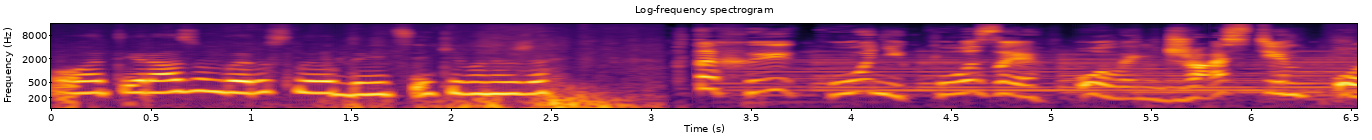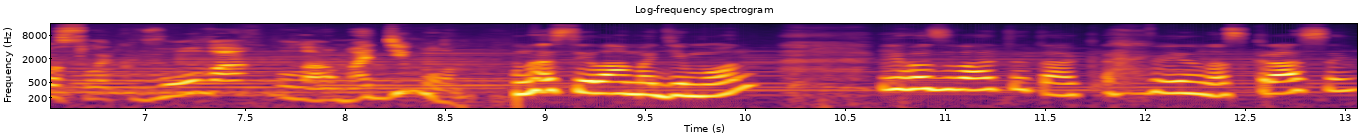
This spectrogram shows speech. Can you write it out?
От і разом виросли. От дивіться, які вони вже птахи, коні, кози, олень Джастін, ослик Вова, лама Дімон. У нас є лама Дімон, його звати так. Він у нас красень.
